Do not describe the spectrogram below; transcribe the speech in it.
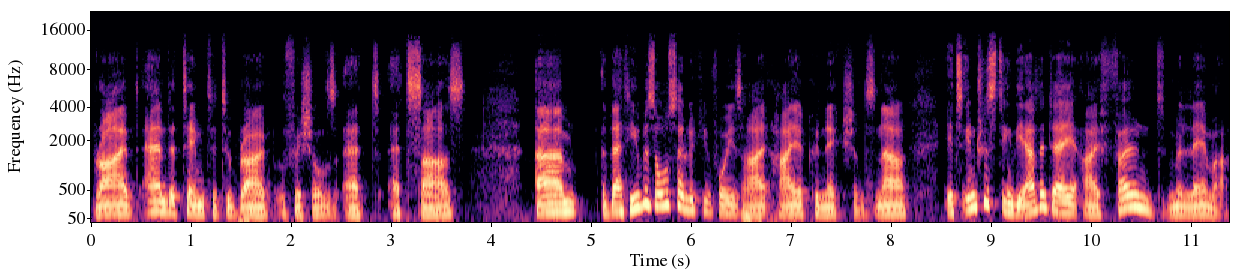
bribed and attempted to bribe officials at at SARS. Um, that he was also looking for his high, higher connections. Now, it's interesting. The other day, I phoned Malema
